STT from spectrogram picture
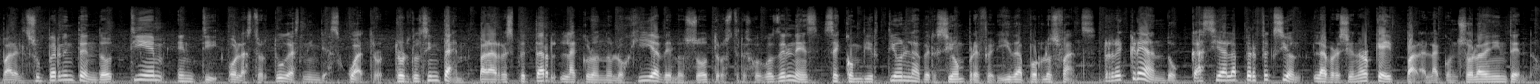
para el Super Nintendo TMNT o las Tortugas Ninjas 4 Turtles in Time, para respetar la cronología de los otros tres juegos del NES, se convirtió en la versión preferida por los fans, recreando casi a la perfección la versión arcade para la consola de Nintendo.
